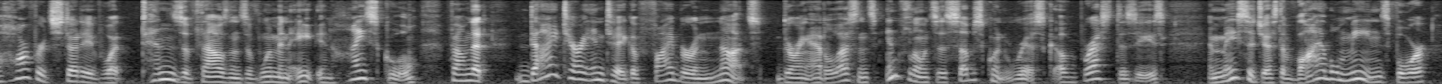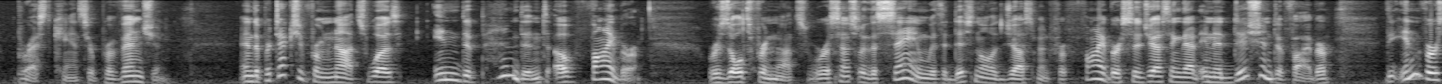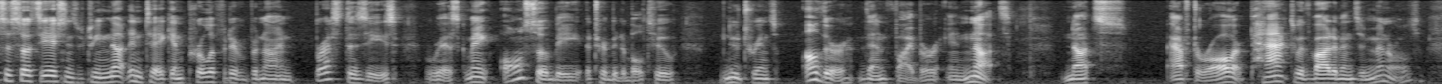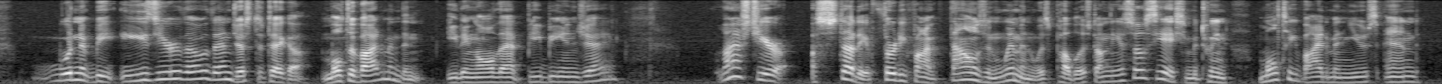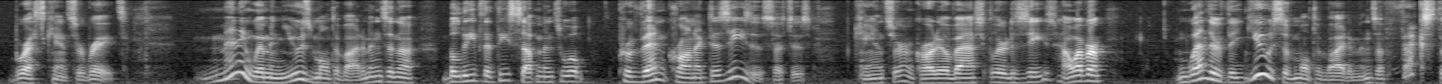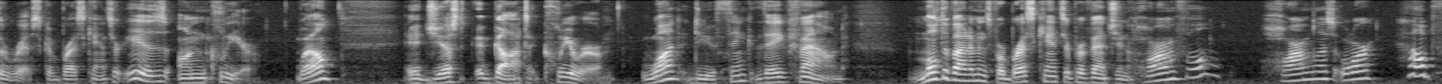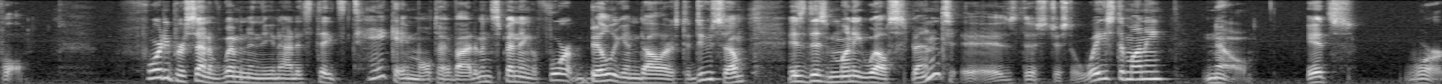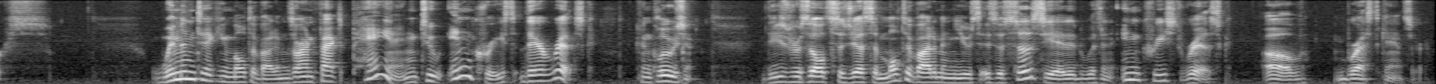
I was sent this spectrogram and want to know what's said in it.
A Harvard study of what tens of thousands of women ate in high school found that dietary intake of fiber and nuts during adolescence influences subsequent risk of breast disease, and may suggest a viable means for breast cancer prevention. And the protection from nuts was independent of fiber. Results for nuts were essentially the same with additional adjustment for fiber, suggesting that in addition to fiber, the inverse associations between nut intake and proliferative benign breast disease risk may also be attributable to nutrients other than fiber in nuts. Nuts, after all, are packed with vitamins and minerals. Wouldn't it be easier, though, than just to take a multivitamin than eating all that PB&J? Last year, a study of 35,000 women was published on the association between multivitamin use and breast cancer rates. Many women use multivitamins in the uh, belief that these supplements will prevent chronic diseases, such as cancer and cardiovascular disease. However, whether the use of multivitamins affects the risk of breast cancer is unclear. Well, it just got clearer. What do you think they found? Multivitamins for breast cancer prevention harmful, harmless, or helpful? 40% of women in the United States take a multivitamin, spending $4 billion to do so. Is this money well spent? Is this just a waste of money? No, it's worse. Women taking multivitamins are in fact paying to increase their risk. Conclusion. These results suggest that multivitamin use is associated with an increased risk of breast cancer.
